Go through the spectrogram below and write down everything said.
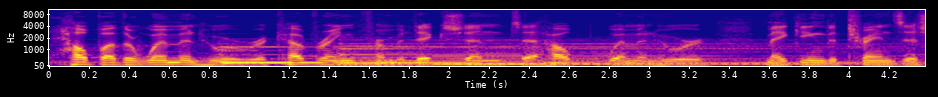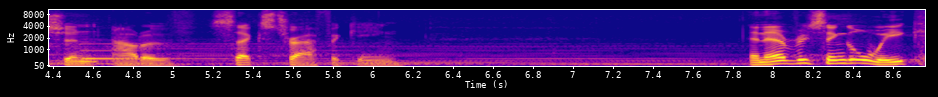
help other women who are recovering from addiction, to help women who are making the transition out of sex trafficking. And every single week,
